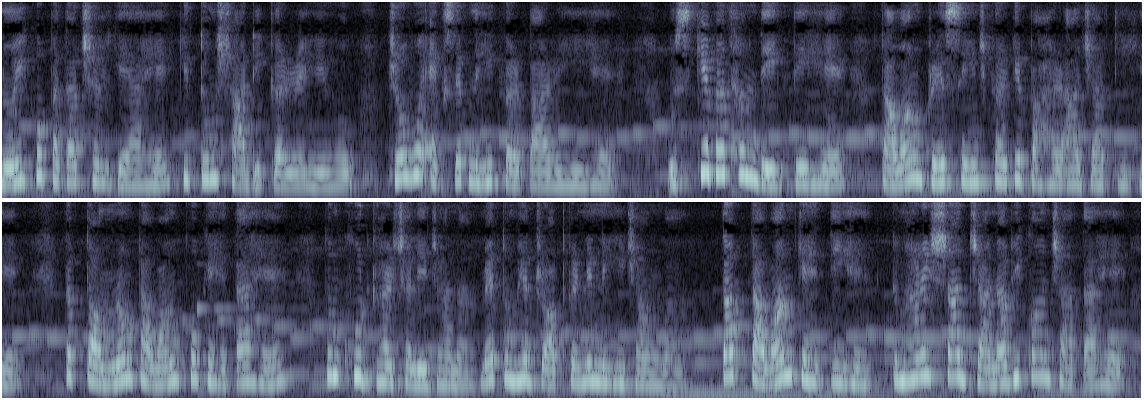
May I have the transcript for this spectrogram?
नोई को पता चल गया है कि तुम शादी कर रहे हो, जो वो एक्सेप्ट नहीं कर पा रही है। उसके बाद हम देखते हैं, तावांग ड्रेस चेंज करके बाहर आ जाती है। तब टॉमरोंग तावांग को कहता है, तुम खुद घर चले जाना, मैं तुम्हें ड्रॉप करने नहीं जाऊँगा। तब तावांग कहती है, तुम्हारे साथ जाना भी कौन चाहता है?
